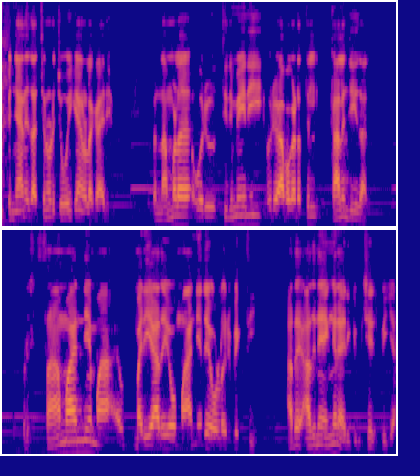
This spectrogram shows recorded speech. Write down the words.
ഇപ്പൊ ഞാനിത് അച്ഛനോട് ചോദിക്കാനുള്ള കാര്യം. ഇപ്പൊ നമ്മൾ ഒരു തിരുമേനി ഒരു അപകടത്തിൽ കാലം ചെയ്താൽ ഒരു സാമാന്യ മര്യാദയോ മാന്യതയോ ഉള്ള ഒരു വ്യക്തി അത് അതിനെ എങ്ങനെ ആയിരിക്കും വിശേഷിപ്പിക്കുക?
